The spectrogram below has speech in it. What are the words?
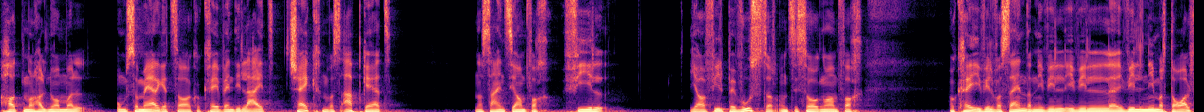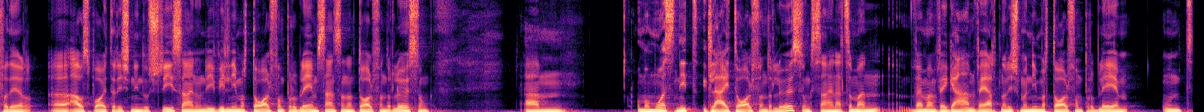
hat man halt nur mal umso mehr gezeigt, okay, wenn die Leute checken, was abgeht, dann sind sie einfach viel, ja, viel bewusster und sie sagen einfach, okay, ich will was ändern, ich will, ich will, ich will nicht mehr Teil von der äh, ausbeuterischen Industrie sein und ich will nicht mehr Teil vom Problem sein, sondern Teil von der Lösung. Ähm, und man muss nicht gleich Teil von der Lösung sein. Also man, wenn man vegan wird, dann ist man nicht mehr Teil vom Problem. Und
